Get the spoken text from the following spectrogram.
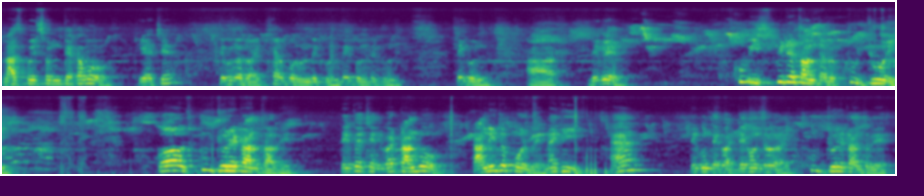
লাস্ট পজিশন দেখাবো, ঠিক আছে? দেখুন দাদা ভাই, খেয়াল করুন, দেখুন দেখুন দেখুন দেখুন। আর দেবে খুব স্পিডে টানতে হবে, খুব জোরে। ক- খুব জোরে টানতে হবে। দেখতে পাচ্ছেন? এবার টানবো? টানলেই তো পড়বে নাকি? হ্যাঁ? দেখুন দেখো দেখুন দেখো খুব জোরে টানতে হবে।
